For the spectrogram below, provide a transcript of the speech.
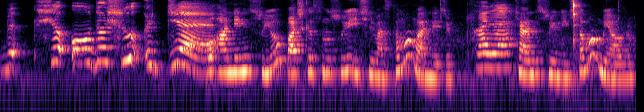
Ve Şu orada su içecek. O annenin suyu başkasının suyu içilmez tamam mı anneciğim? Para. Kendi suyunu iç tamam mı yavrum?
